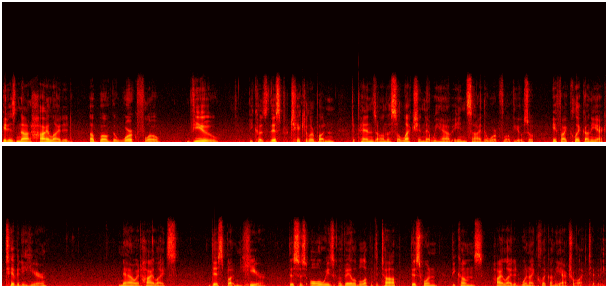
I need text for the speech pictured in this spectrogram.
it is not highlighted above the workflow view because this particular button depends on the selection that we have inside the workflow view. So if I click on the activity here, now it highlights this button here. This is always available up at the top. This one becomes highlighted when I click on the actual activity.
